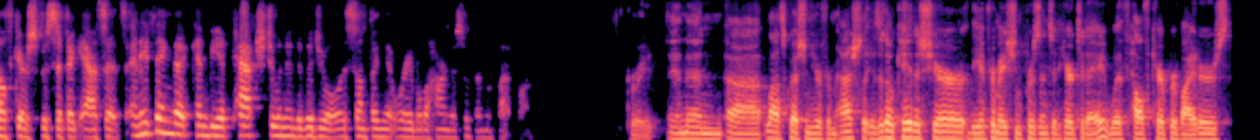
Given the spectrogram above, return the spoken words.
healthcare specific assets. Anything that can be attached to an individual is something that we're able to harness within the platform. Great. And then uh, last question here from Ashley. Is it okay to share the information presented here today with healthcare providers?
